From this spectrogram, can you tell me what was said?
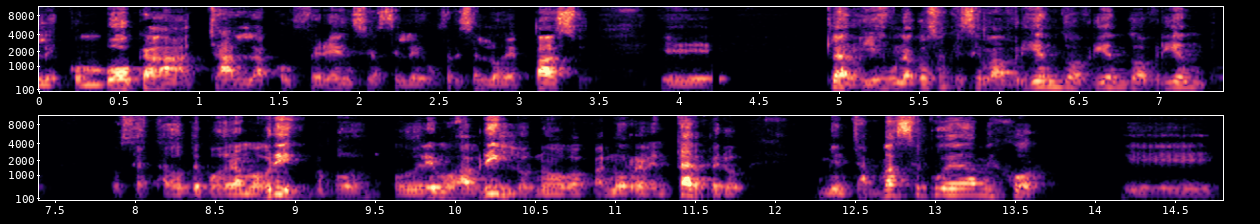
les convoca a charlas, conferencias, se les ofrecen los espacios. Eh, claro, y es una cosa que se va abriendo, abriendo, abriendo. No sé hasta dónde podremos abrir, podremos abrirlo, no, para no reventar, pero mientras más se pueda, mejor. Eh,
